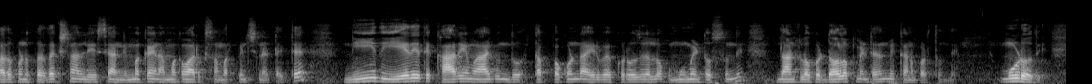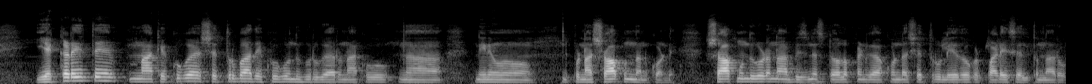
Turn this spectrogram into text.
పదకొండు ప్రదక్షిణాలు చేసి ఆ నిమ్మకాయని అమ్మవారికి సమర్పించినట్టయితే నీది ఏదైతే కార్యం ఆగిందో తప్పకుండా ఇరవై ఒక్క రోజులలో ఒక మూమెంట్ వస్తుంది. దాంట్లో ఒక డెవలప్మెంట్ అనేది మీకు కనపడుతుంది. మూడోది ఎక్కడైతే నాకు ఎక్కువగా శత్రుబాధ ఎక్కువగా ఉంది గురుగారు నాకు నా నేను ఇప్పుడు నా షాప్ ఉందనుకోండి. షాప్ ముందు కూడా నా బిజినెస్ డెవలప్మెంట్ కాకుండా శత్రువులు ఏదో ఒకటి పడేసి వెళ్తున్నారు.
